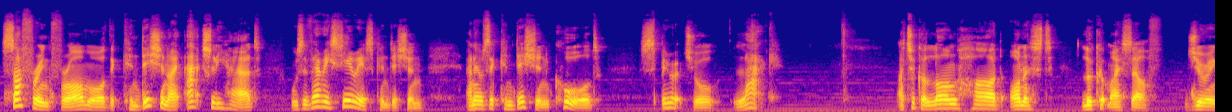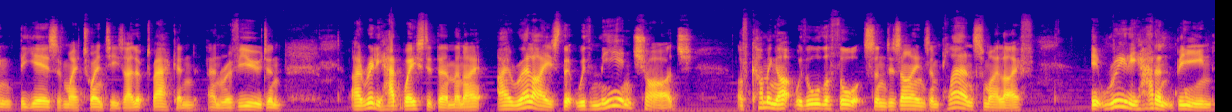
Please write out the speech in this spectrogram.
suffering from, or the condition I actually had, was a very serious condition, and it was a condition called spiritual lack. I took a long, hard, honest look at myself during the years of my 20s. I looked back and, and reviewed, and I really had wasted them. And I, I realized that with me in charge of coming up with all the thoughts and designs and plans for my life, it really hadn't been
